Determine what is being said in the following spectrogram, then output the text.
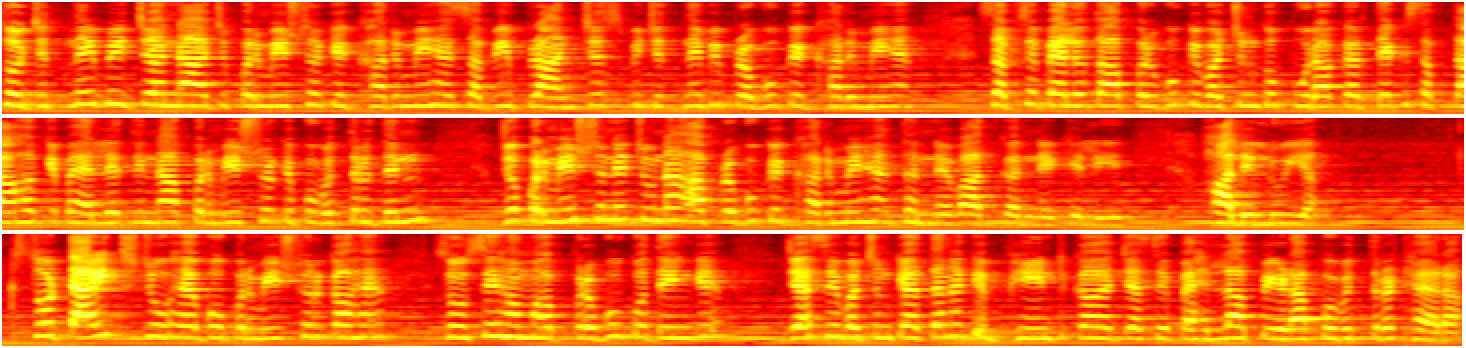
सो जितने भी जन आज परमेश्वर के घर में हैं, सभी ब्रांचेस भी जितने भी प्रभु के घर में हैं, सबसे पहले तो आप प्रभु के वचन को पूरा करते हैं कि सप्ताह के पहले दिन आप परमेश्वर के पवित्र दिन, जो परमेश्वर ने चुना, आप प्रभु के घर में हैं, धन्यवाद करने के लिए। हालेलुया सो टाइट जो है वो परमेश्वर का है, सो उसे हम अब प्रभु को देंगे। जैसे वचन कहता है ना कि भेंट का जैसे पहला पेड़ा पवित्र ठहरा,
